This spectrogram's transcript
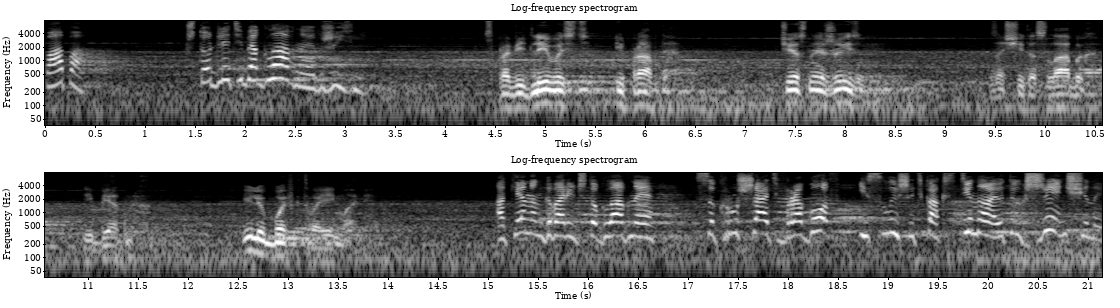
Папа, что для тебя главное в жизни? Справедливость и правда. Честная жизнь. Защита слабых и бедных. И любовь к твоей маме. А Кеннон говорит, что главное — сокрушать врагов и слышать, как стенают их женщины.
